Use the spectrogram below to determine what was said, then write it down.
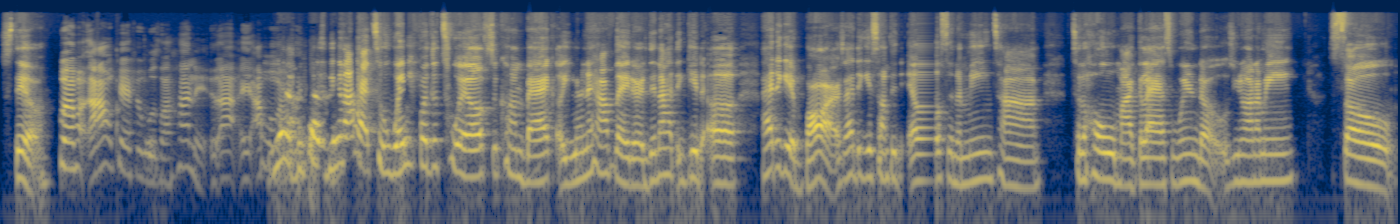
Still. Well, I don't care if it was a hundred. I, I yeah, because then I had to wait for the 12 to come back a year and a half later. Then I had to get uh I had to get bars. I had to get something else in the meantime to hold my glass windows. You know what I mean? So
